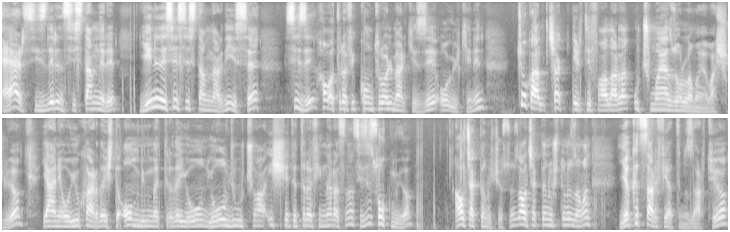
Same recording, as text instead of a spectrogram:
Eğer sizlerin sistemleri yeni nesil sistemler değilse sizi hava trafik kontrol merkezi o ülkenin çok alçak irtifalardan uçmaya zorlamaya başlıyor. Yani o yukarıda işte 10 bin metrede yoğun yolcu uçağı iş jeti trafiğinin arasından sizi sokmuyor. Alçaktan uçuyorsunuz. Alçaktan uçtuğunuz zaman yakıt sarfiyatınız artıyor.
